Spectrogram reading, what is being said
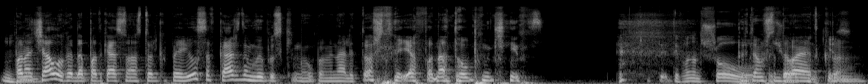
Угу. Поначалу, когда подкаст у нас только появился, в каждом выпуске мы упоминали то, что я фанат Open Kids. Ты, ты фанат шоу. При том, что давай откроем.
